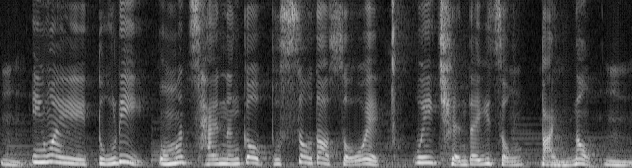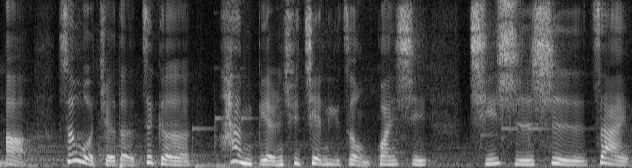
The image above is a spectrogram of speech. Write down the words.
嗯，因为独立，我们才能够不受到所谓威权的一种摆弄，嗯。啊，所以我觉得这个和别人去建立这种关系，其实是在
